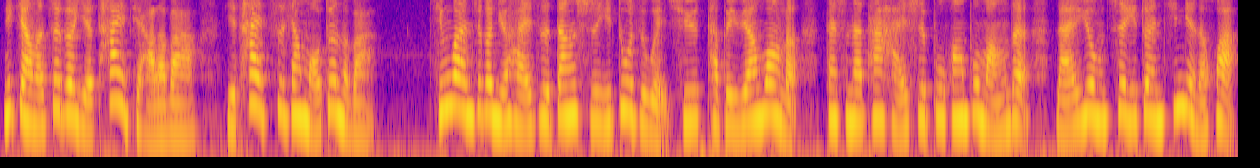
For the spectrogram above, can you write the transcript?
你讲的这个也太假了吧，也太自相矛盾了吧！”尽管这个女孩子当时一肚子委屈，她被冤枉了，但是呢，她还是不慌不忙的来用这一段经典的话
